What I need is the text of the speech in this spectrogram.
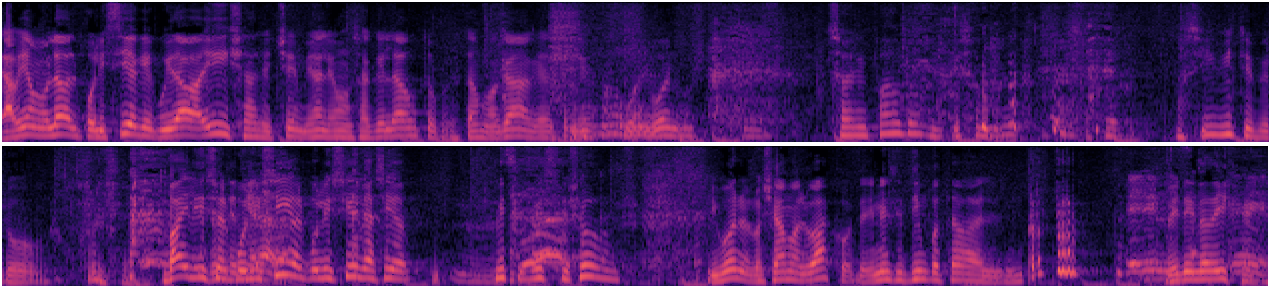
habíamos hablado al policía que cuidaba ahí, ya le, che, mirá, le vamos a sacar el auto, pero estamos acá. Que, ah, bueno, bueno. Sale Pablo, empieza a. Así, viste, pero. Va y le dice al policía, el policía le hacía. ¿Viste? ¿Qué sé yo? Y bueno, lo llama al Vasco. En ese tiempo estaba el. Eh, Viste, no dije. eh,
